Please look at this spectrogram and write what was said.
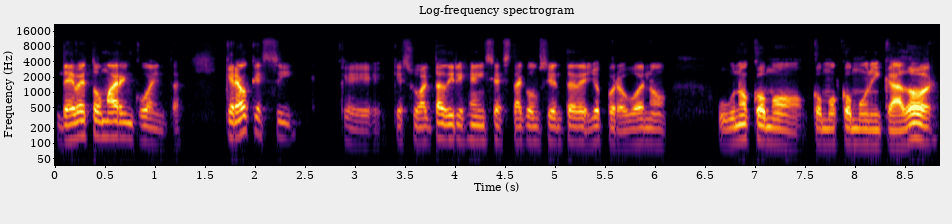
debe tomar en cuenta. Creo que sí, que, su alta dirigencia está consciente de ello, pero bueno, uno como, como comunicador,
